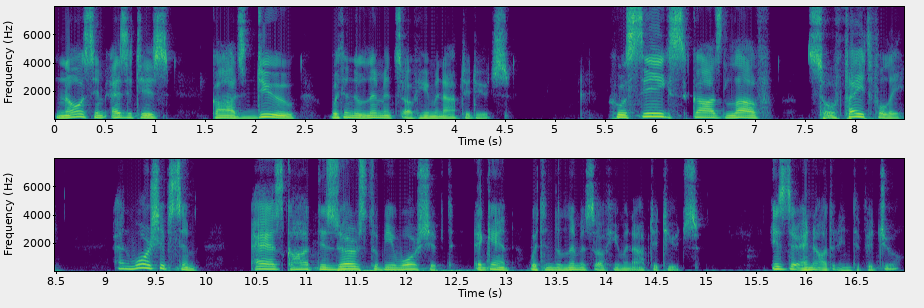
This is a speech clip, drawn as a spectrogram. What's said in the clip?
knows Him as it is God's due within the limits of human aptitudes, who seeks God's love so faithfully and worships Him as God deserves to be worshipped, again within the limits of human aptitudes. Is there any other individual?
